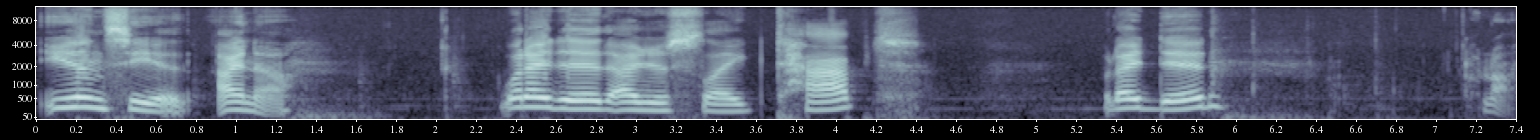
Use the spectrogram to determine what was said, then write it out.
you didn't see it, I know. What I did, I just like tapped. What I did, hold on.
